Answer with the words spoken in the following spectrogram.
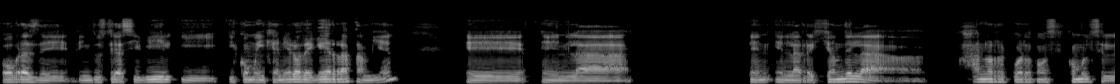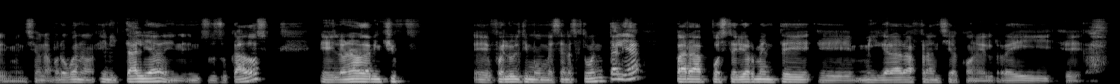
obras de, industria civil y, y como ingeniero de guerra también eh, en la, en, en la región de la, ah, no recuerdo cómo se, cómo se le menciona, pero bueno, en Italia, en, en sus ducados. eh, Leonardo da Vinci eh, fue el último mecenas que estuvo en Italia para posteriormente eh, migrar a Francia con el rey ah,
